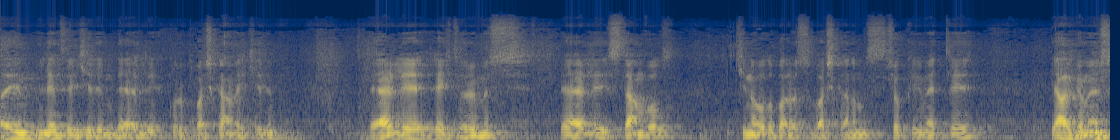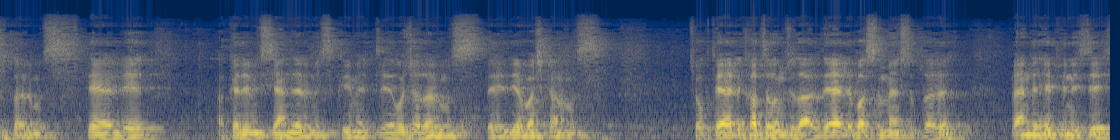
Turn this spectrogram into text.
Sayın Milletvekilim, değerli Grup Başkan Vekilim, değerli Rektörümüz, değerli İstanbul İkinoğlu Barosu Başkanımız, çok kıymetli yargı mensuplarımız, değerli akademisyenlerimiz, kıymetli hocalarımız, belediye başkanımız, çok değerli katılımcılar, değerli basın mensupları, ben de hepinizi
